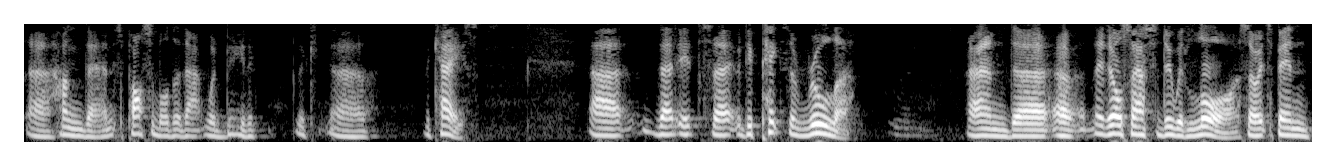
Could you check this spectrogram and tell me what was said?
uh, hung there, and it's possible that that would be the the, uh, the case. Uh, that uh, it depicts a ruler, and uh, uh, it also has to do with law. So it's been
